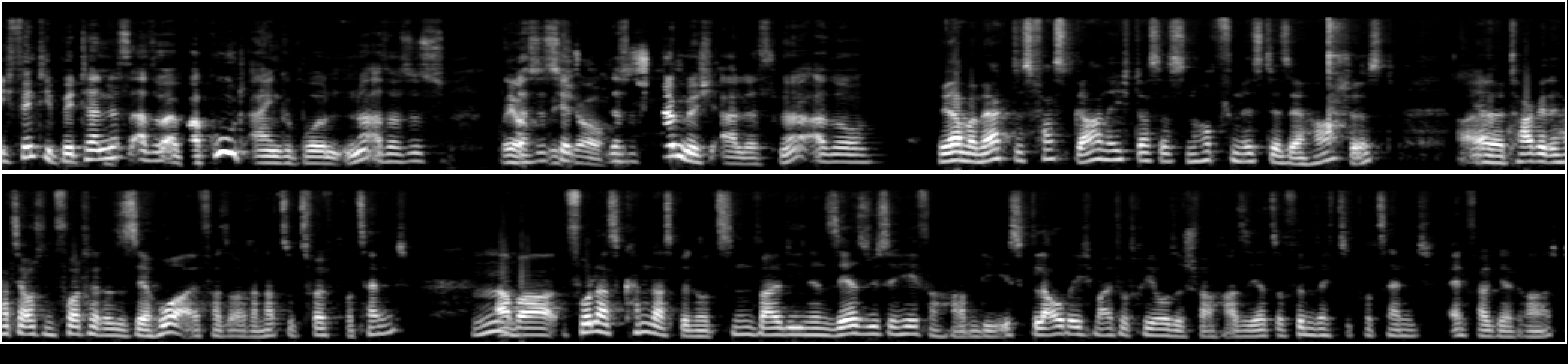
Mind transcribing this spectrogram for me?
ich find die Bitterness also aber gut eingebunden. Ne? Also es ist, ja, das ist jetzt, auch. das ist stimmig alles. Ne? Also ja, man merkt es fast gar nicht, dass es ein Hopfen ist, der sehr harsch ist. Ja. Äh, Tage hat ja auch den Vorteil, dass es sehr hohe Alphasäuren hat, so 12 Prozent. Hm. Aber Fullers kann das benutzen, weil die eine sehr süße Hefe haben. Die ist, glaube ich, maltotriose schwach. Also sie hat so 65 Prozent Endfallgärgrad.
